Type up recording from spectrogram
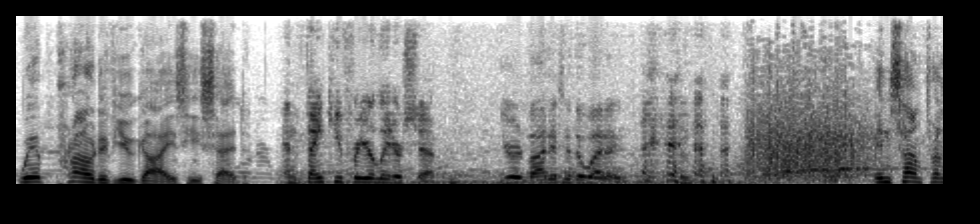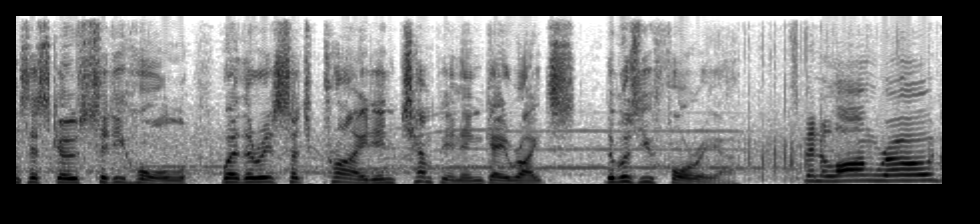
We're proud of you guys, he said. And thank you for your leadership. You're invited to the wedding. In San Francisco's City Hall, where there is such pride in championing gay rights, there was euphoria. It's been a long road,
